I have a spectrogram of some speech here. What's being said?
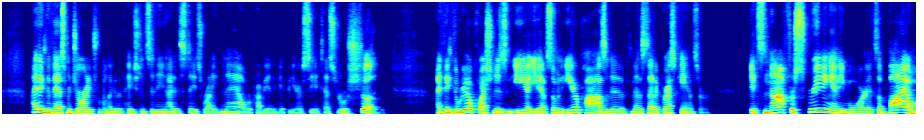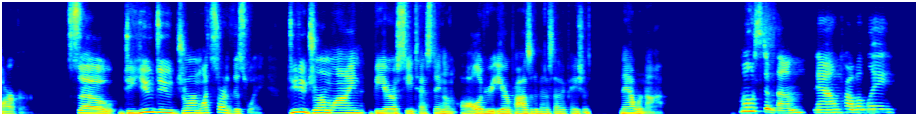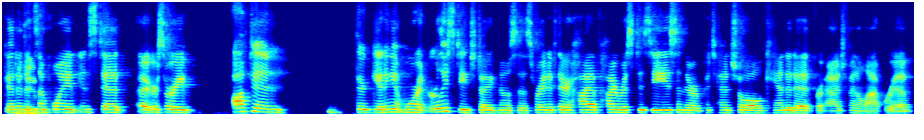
I think the vast majority of triple negative patients in the United States right now are probably going to get BRCA tested or should. I think the real question is an ER, you have someone ER positive metastatic breast cancer. It's not for screening anymore, it's a biomarker. So, do you do germ? Let's start it this way. Do you do germline BRCA testing on all of your ER positive metastatic patients now or not? Most of them now probably get it at some point instead, or sorry, often they're getting it more at early stage diagnosis, right? If they have high risk disease and they're a potential candidate for adjuvant olaparib.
